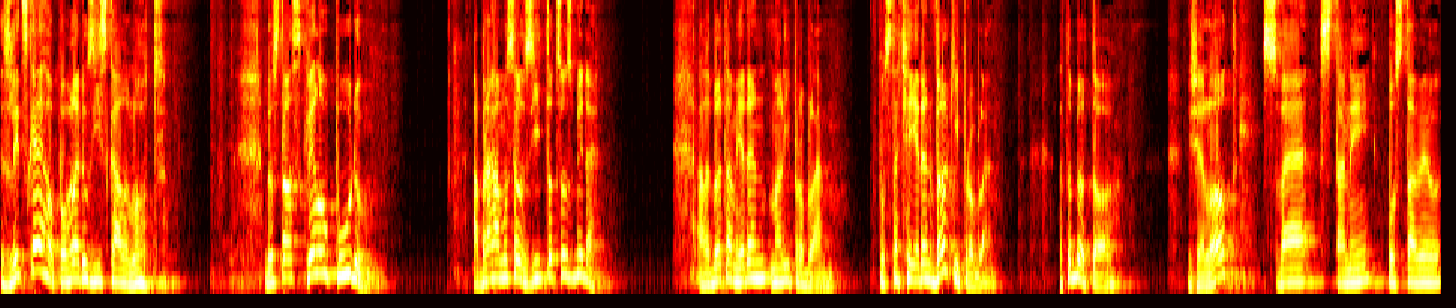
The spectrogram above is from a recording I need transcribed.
Z lidského pohledu získal Lot. Dostal skvělou půdu. Abraham musel vzít to, co zbyde. Ale byl tam jeden malý problém. V podstatě jeden velký problém. A to byl to, že Lot své stany postavil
